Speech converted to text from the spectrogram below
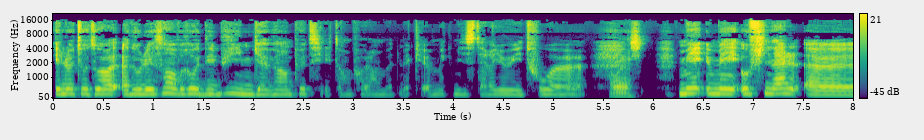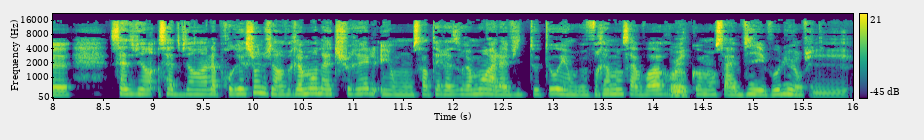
Et le Toto adolescent, en vrai, au début, il me gavait un peu, il était un peu là en mode mec, euh, mec mystérieux et tout. euh. Ouais. Mais, mais au final, euh, ça devient, ça devient, la progression devient vraiment naturelle et on s'intéresse vraiment à la vie de Toto et on veut vraiment savoir euh, comment sa vie évolue en fait. Puis,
